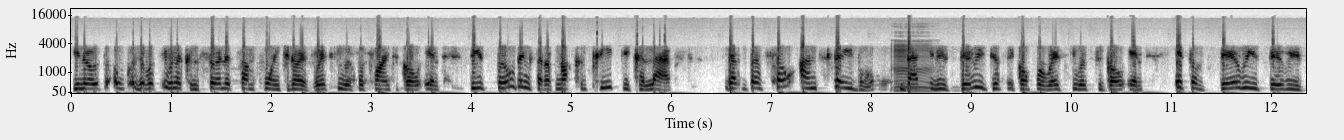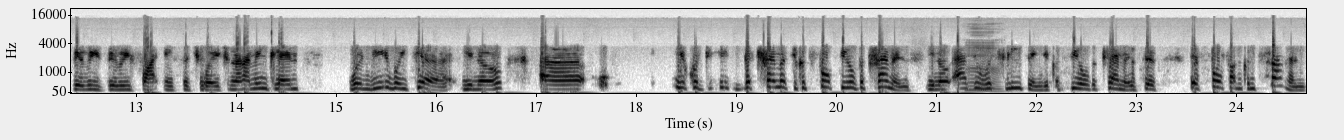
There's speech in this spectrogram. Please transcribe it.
You know, there was even a concern at some point, you know, as rescuers were trying to go in. These buildings that have not completely collapsed, that they're so unstable mm. that it is very difficult for rescuers to go in. It's a very, very, very, very frightening situation. And I mean, Glenn, when we were here, you know, uh, you could the tremors. You could still feel the tremors. You know, as mm. you were mm. sleeping, you could feel the tremors. There's there's still some concern,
